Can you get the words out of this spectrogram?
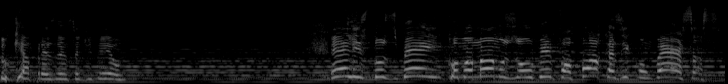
do que a presença de Deus. Eles nos veem como amamos ouvir fofocas e conversas.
